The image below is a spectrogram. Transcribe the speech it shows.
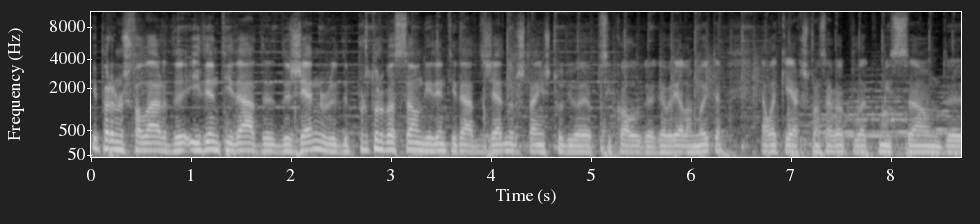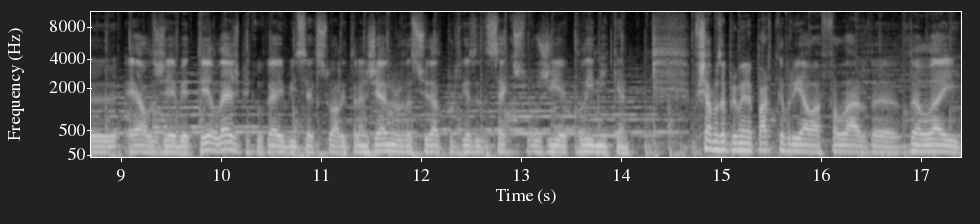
E para nos falar de identidade de género, de perturbação de identidade de género, está em estúdio a psicóloga Gabriela Moita, ela que é responsável pela Comissão de LGBT, lésbico, gay, bissexual e transgênero da Sociedade Portuguesa de Sexologia Clínica. Fechamos a primeira parte, Gabriela, a falar da, lei,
